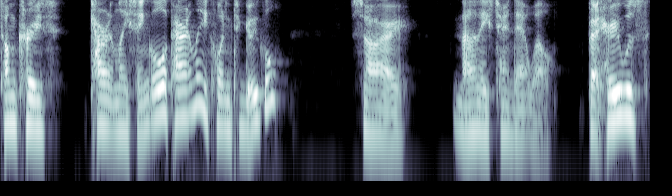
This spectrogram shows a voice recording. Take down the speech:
Tom Cruise currently single, apparently, according to Google. So none of these turned out well. But who was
